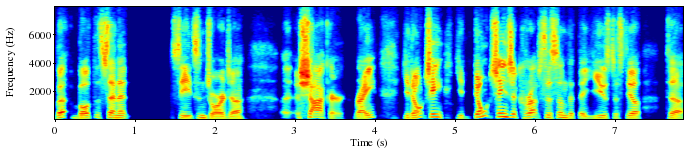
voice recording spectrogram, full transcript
but both the Senate seats in Georgia. Uh, shocker, right? You don't change. You don't change the corrupt system that they use to steal to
